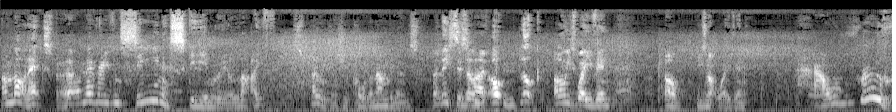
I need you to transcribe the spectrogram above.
I'm not an expert. I've never even seen a ski in real life. I suppose I should call an ambulance. At least he's alive. Oh, look! Oh, he's waving. Oh, he's not waving. How rude.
